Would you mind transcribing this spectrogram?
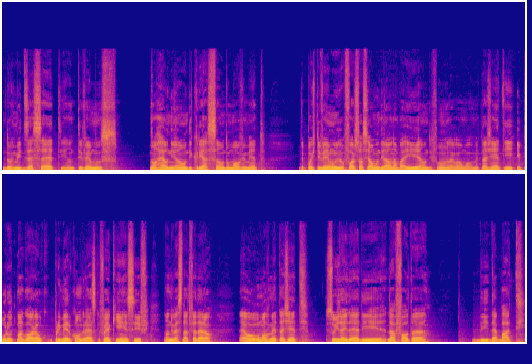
Em 2017, onde tivemos uma reunião de criação do movimento depois tivemos o Fórum Social Mundial na Bahia, onde fomos levar o movimento da gente. E, e, por último, agora, o primeiro congresso que foi aqui em Recife, na Universidade Federal. É, o, o movimento da gente surge da ideia de, da falta de debate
